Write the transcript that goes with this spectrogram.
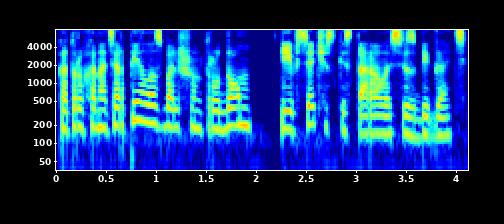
которых она терпела с большим трудом и всячески старалась избегать.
